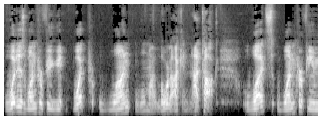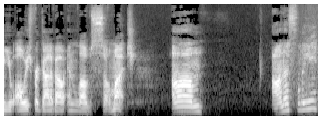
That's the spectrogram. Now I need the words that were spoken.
what is one perfume? What one? Oh my lord, I cannot talk. What's one perfume you always forgot about and love so much? Um, honestly,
